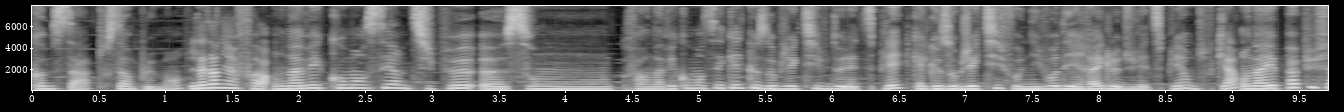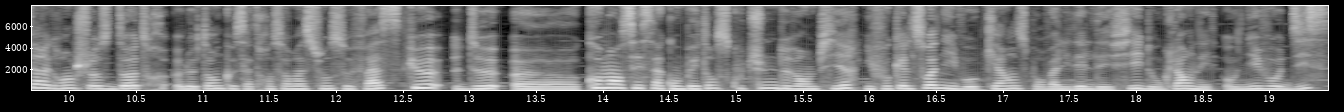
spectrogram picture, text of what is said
comme ça tout simplement. La dernière fois on avait commencé un petit peu euh, son... Enfin on avait commencé quelques objectifs de let's play, quelques objectifs au niveau des règles du let's play en tout cas. On n'avait pas pu faire grand chose d'autre le temps que sa transformation se fasse que de euh, commencer sa compétence coutume de vampire. Il faut qu'elle soit niveau 15 pour valider le défi donc là on est au niveau 10.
